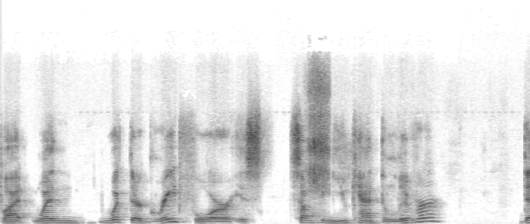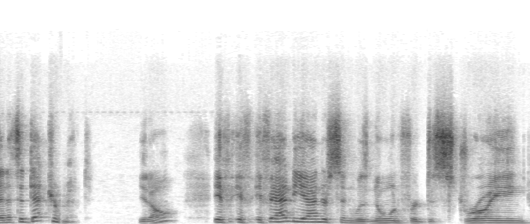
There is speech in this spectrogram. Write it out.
But when what they're great for is something you can't deliver, then it's a detriment. You know, if if if Andy Anderson was known for destroying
